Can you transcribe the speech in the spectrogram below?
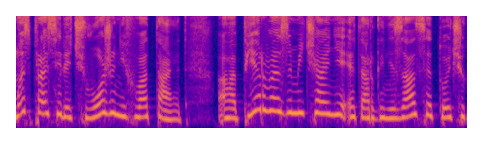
Мы спросили, чего же не хватает. А, первое замечание – это организация точек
